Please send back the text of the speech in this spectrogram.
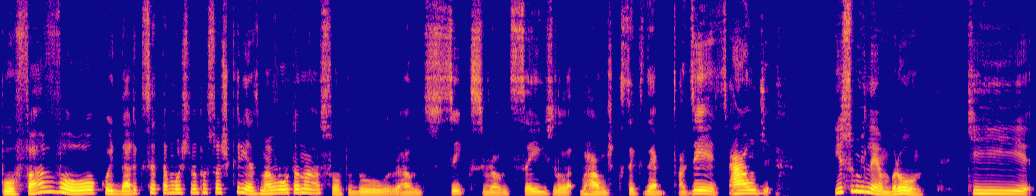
Por favor, cuidado que você tá mostrando para suas crianças. Mas voltando ao assunto do round 6, round 6, round que você quiser fazer, round. Isso me lembrou que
